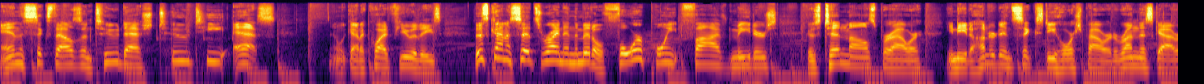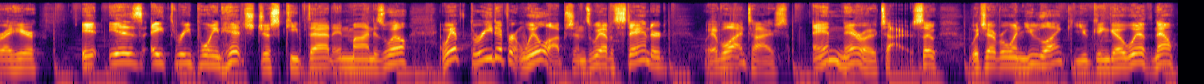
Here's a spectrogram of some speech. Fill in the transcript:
and the 6002-2TS. And we got a quite a few of these. This kind of sits right in the middle, 4.5 meters, goes 10 miles per hour. You need 160 horsepower to run this guy right here. It is a three point hitch, just keep that in mind as well. And we have three different wheel options. We have a standard, we have wide tires, and narrow tires. So, whichever one you like, you can go with. Now,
